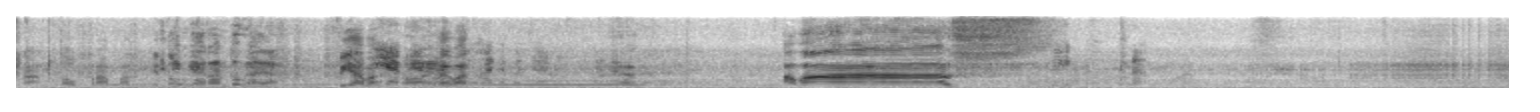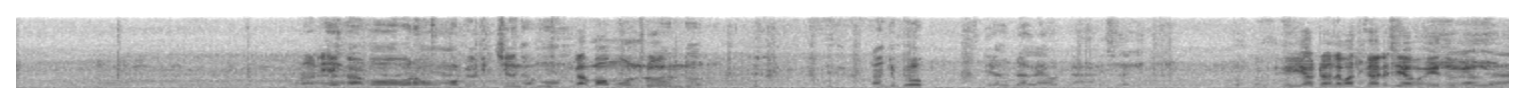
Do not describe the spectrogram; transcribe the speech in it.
Rantau Prapat. Itu Ini biar rantu nggak ya? via Pak? Iya, Oh, biar lewat. Iya. Awas. Dia nggak mau orang mobil kecil nggak mau Nggak mau mundur. mundur. Nah cukup. Dia udah lewat garis lagi. Iya udah lewat garis ya Pak itu kan. Iya.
